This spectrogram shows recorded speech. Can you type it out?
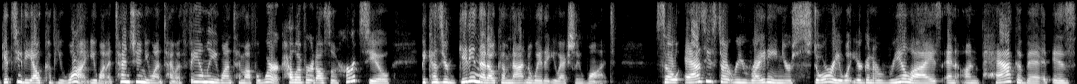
gets you the outcome you want. You want attention, you want time with family, you want time off of work. However, it also hurts you because you're getting that outcome not in a way that you actually want. So as you start rewriting your story, what you're going to realize and unpack a bit is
